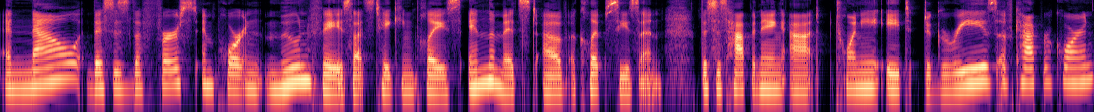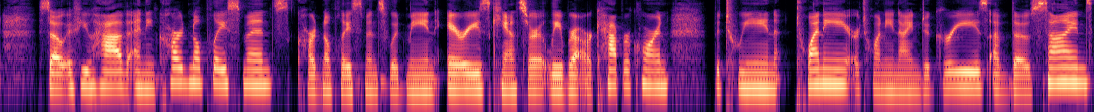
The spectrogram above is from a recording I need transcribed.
and now this is the first important moon phase that's taking place in the midst of eclipse season. This is happening at 28 degrees of Capricorn. So if you have any cardinal placements, cardinal placements would mean Aries, Cancer, Libra, or Capricorn between 20 or 29 degrees of those signs,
